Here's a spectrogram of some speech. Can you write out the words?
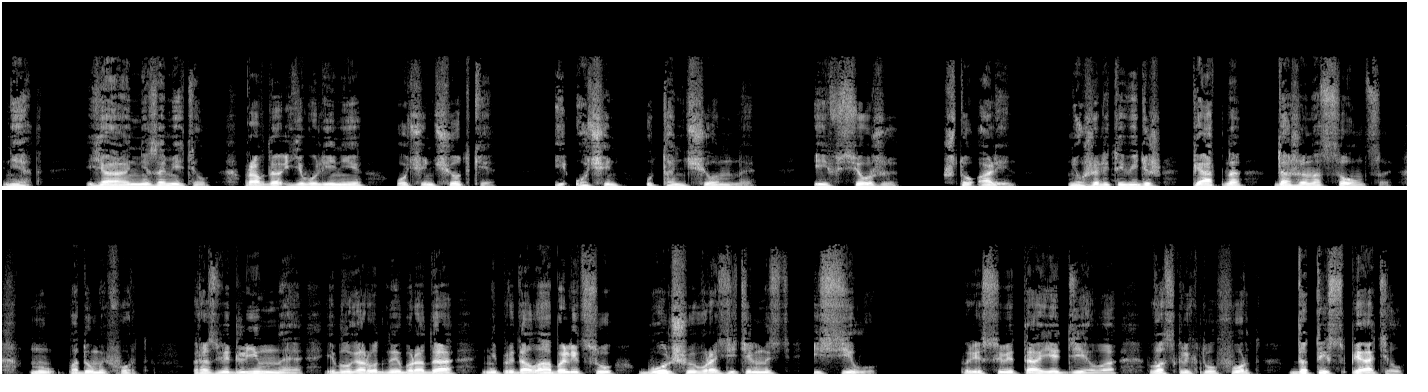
Нет, я не заметил. Правда, его линии очень четкие и очень утонченное. И все же, что, олень, неужели ты видишь пятна даже на солнце? Ну, подумай, Форд, разве длинная и благородная борода не придала бы лицу большую выразительность и силу? «Пресвятая дева!» — воскликнул Форд. «Да ты спятил!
